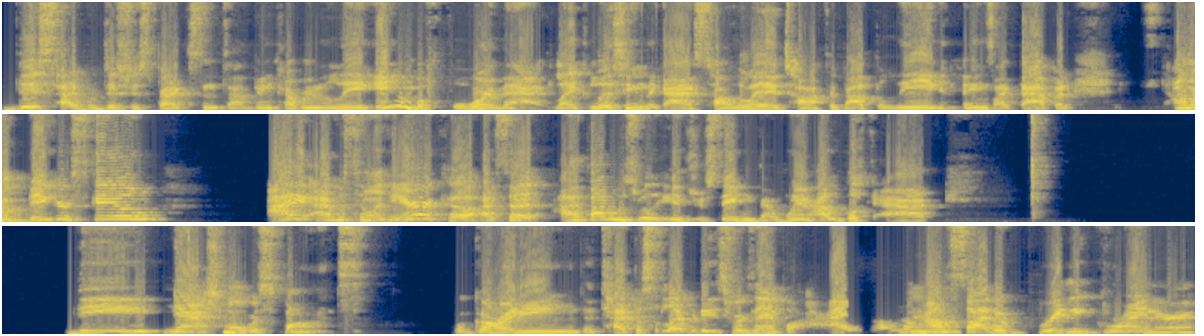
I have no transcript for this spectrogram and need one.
this type of disrespect since I've been covering the league. Even before that, like listening to guys talk the way they talked about the league and things like that. But on a bigger scale, I, I was telling Erica, I said, I thought it was really interesting that when I look at the national response regarding the type of celebrities, for example, I don't know, mm-hmm. outside of Brittney Griner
